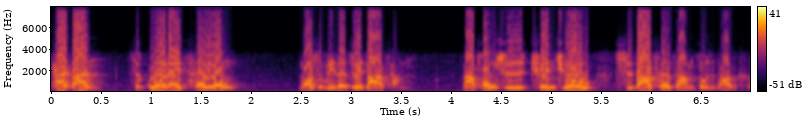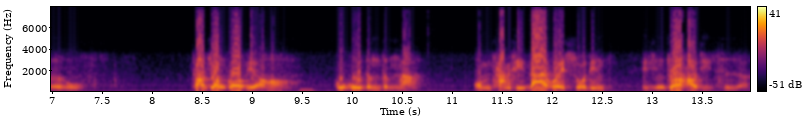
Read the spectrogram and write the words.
台办是国内车用 MOSFET 的最大厂，那同时全球十大车厂都是他的客户。早中股票哈，咕咕等等啦，我们长期来回锁定，已经做了好几次了。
